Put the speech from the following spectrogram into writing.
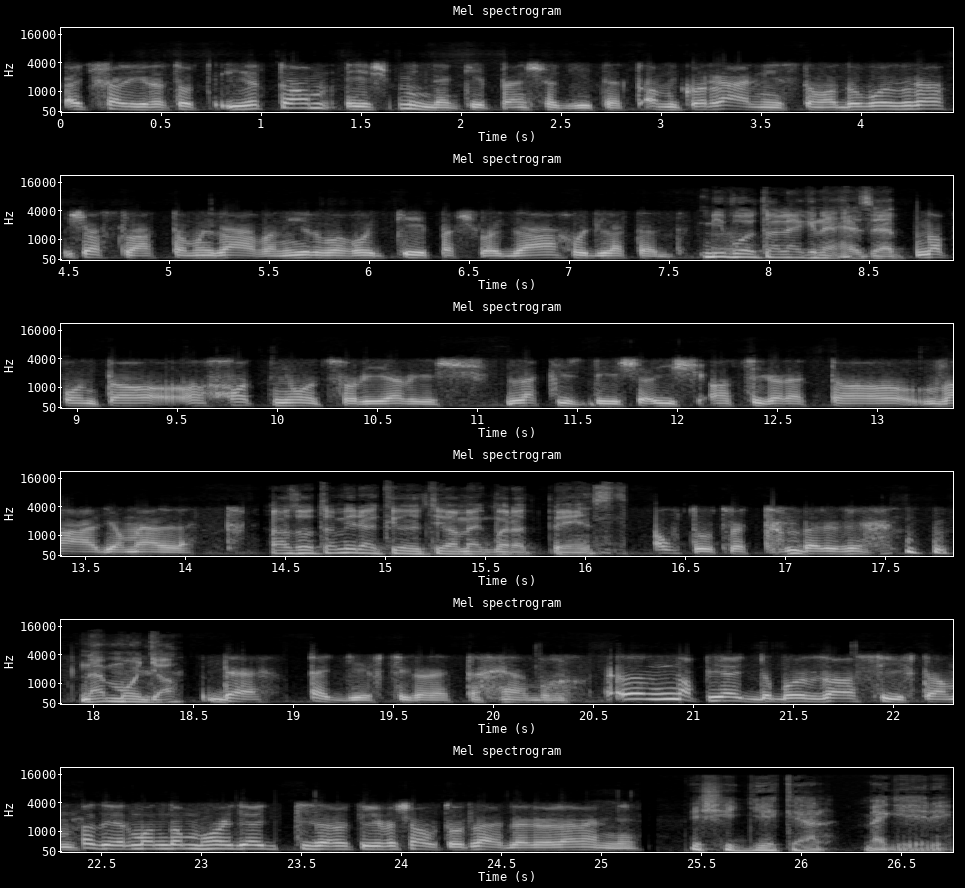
Egy feliratot írtam, és mindenképpen segített. Amikor ránéztem a dobozra, és azt láttam, hogy rá van írva, hogy képes vagy rá, hogy letedd. Mi volt a legnehezebb? Naponta 6-8-szori evés leküzdése is a cigaretta vágya mellett. Azóta mire költi a megmaradt pénzt? Autót vettem belőle. Nem mondja? De egy év cigarettájából. Napi egy dobozzal szívtam. Azért mondom, hogy egy 15 éves autót lehet belőle venni. És higgyék el, megéri.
